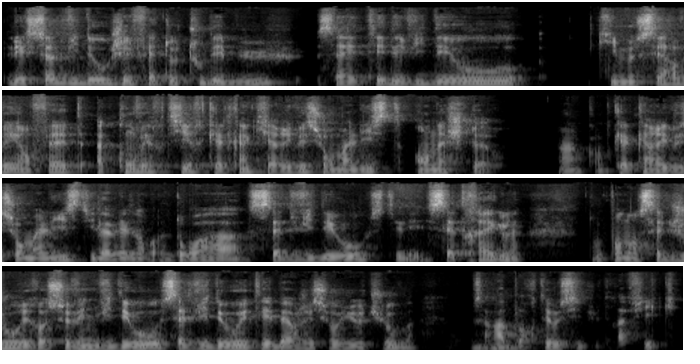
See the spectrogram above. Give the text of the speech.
les seules vidéos que j'ai faites au tout début, ça a été des vidéos qui me servaient en fait à convertir quelqu'un qui arrivait sur ma liste en acheteur. Hein, quand quelqu'un arrivait sur ma liste, il avait le droit à sept vidéos, c'était les sept règles. Donc pendant sept jours, il recevait une vidéo. Cette vidéo était hébergée sur YouTube. Ça rapportait aussi du trafic.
